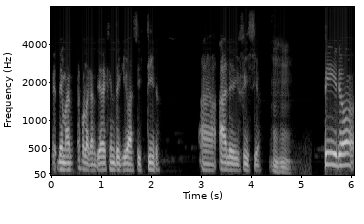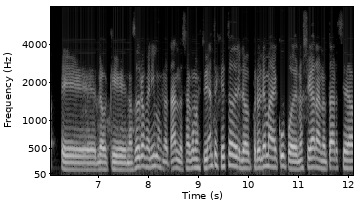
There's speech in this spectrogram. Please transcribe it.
de manera por la cantidad de gente que iba a asistir a- al edificio. Pero eh, lo que nosotros venimos notando ya como estudiantes es que esto de los problemas de cupo, de no llegar a anotarse a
